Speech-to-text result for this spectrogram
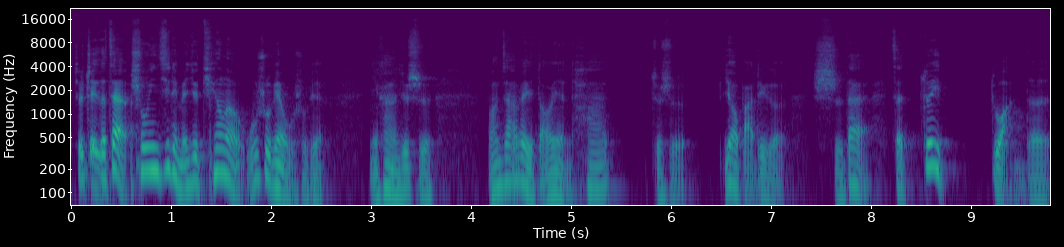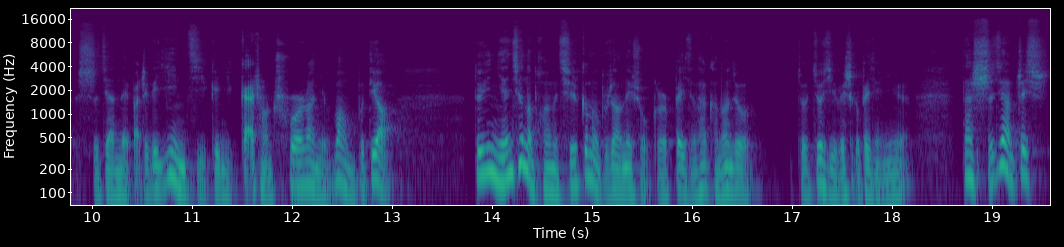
就这个在收音机里面就听了无数遍无数遍。你看，就是王家卫导演，他就是要把这个时代在最短的时间内把这个印记给你盖上戳，让你忘不掉。对于年轻的朋友们，其实根本不知道那首歌背景，他可能就就就以为是个背景音乐。但实际上，这是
